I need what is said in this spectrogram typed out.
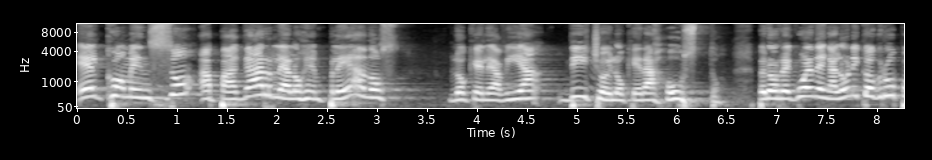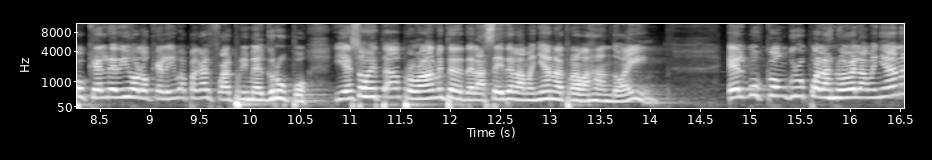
él comenzó a pagarle a los empleados lo que le había dicho y lo que era justo. Pero recuerden, al único grupo que él le dijo lo que le iba a pagar fue al primer grupo. Y esos estaban probablemente desde las 6 de la mañana trabajando ahí. Él buscó un grupo a las 9 de la mañana,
